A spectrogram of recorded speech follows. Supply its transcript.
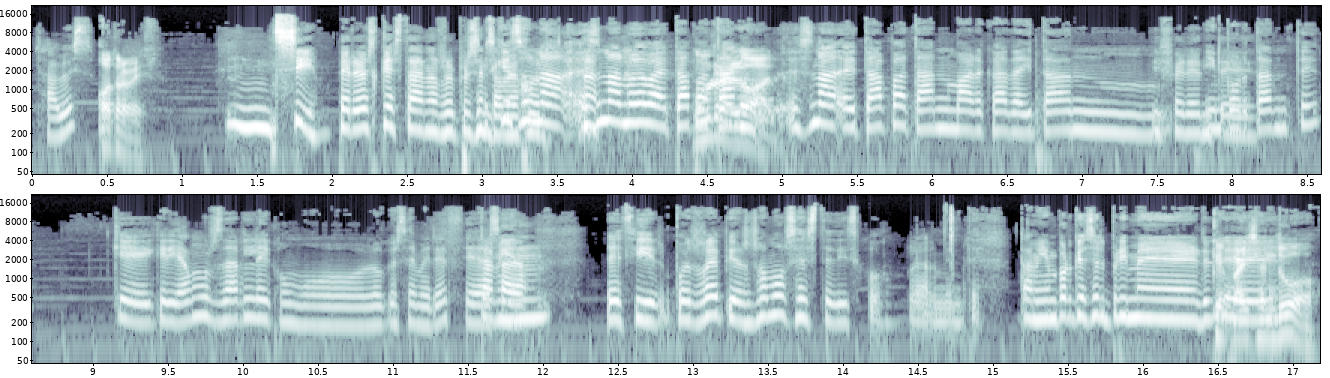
¿sabes? Otra vez. Mm, Sí, pero es que esta nos Es representa que es una, es una nueva etapa Un tan, es una etapa tan marcada y tan Diferente. importante que queríamos darle como lo que se merece. o sea, También, decir, pues Repion, somos este disco, realmente. también porque es el primer... Que vais eh, en dúo,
